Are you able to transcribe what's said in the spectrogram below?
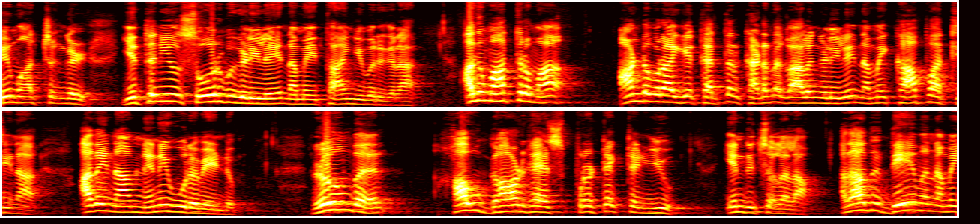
ஏமாற்றங்கள் எத்தனையோ சோர்வுகளிலே நம்மை தாங்கி வருகிறார். அது மாத்திரமா ஆண்டவராகிய கர்த்தர் கடந்த காலங்களிலே நம்மை காப்பாற்றினார். அதை நாம் நினைவூற வேண்டும். Remember how God has protected you என்று சொல்லலாம். அதாவது தேவன் நம்மை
